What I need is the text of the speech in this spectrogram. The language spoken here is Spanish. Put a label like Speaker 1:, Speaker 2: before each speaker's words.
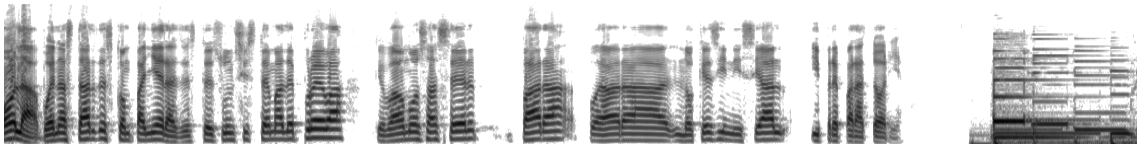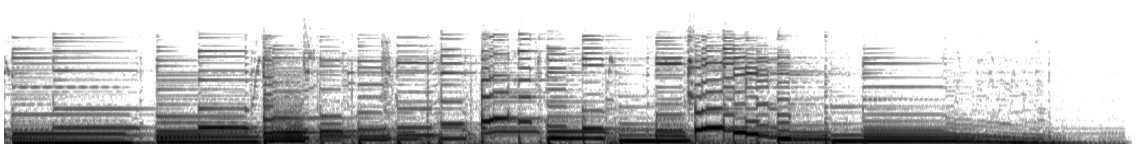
Speaker 1: Hola, buenas tardes compañeras. Este es un sistema de prueba que vamos a hacer para, para lo que es inicial y preparatoria.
